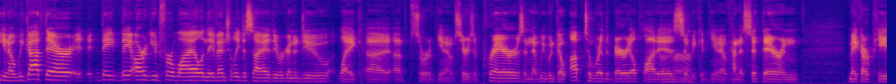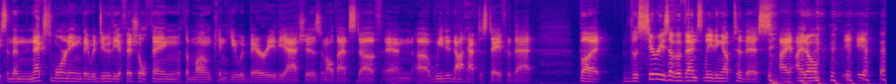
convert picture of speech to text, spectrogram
you know, we got there. It, it- they they argued for a while, and they eventually decided they were going to do like a, a sort of you know series of prayers, and then we would go up to where the burial plot is, so we could you know kind of sit there and make our peace. And then the next morning, they would do the official thing with the monk, and he would bury the ashes and all that stuff. And uh, we did not have to stay for that, but the series of events leading up to this, I, I don't. It, it,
